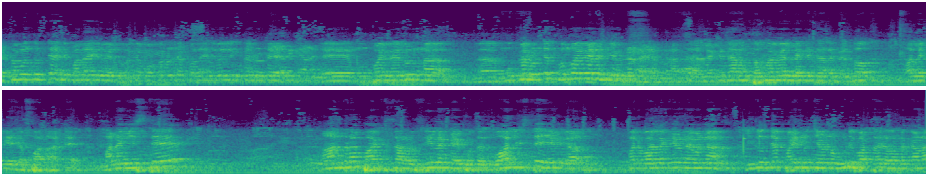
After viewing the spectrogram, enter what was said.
ఎంతమంది ఉంటే అది పదహైదు వేలు. అంటే ఒకరుంటే పదహైదు వేలు ఇద్దరుంటే ముప్పై వేలు ముగ్గురుంటే తొంభై వేలు అని చెప్పినాడు ఆయన. లెక్కచారం తొంభై వేలు లెక్కచారం ఏదో వాళ్ళకే చెప్పాలా? అంటే మనం ఇస్తే ఆంధ్ర పాకిస్తాన్ శ్రీలంక అయిపోతుంది. వాళ్ళు ఇస్తే ఏమి కాదు. మరి వాళ్ళకి ఏమైనా ఇది ఉంటే పైనుంచి ఏమైనా ఊడి పడతాయి వాళ్ళ కాడ?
